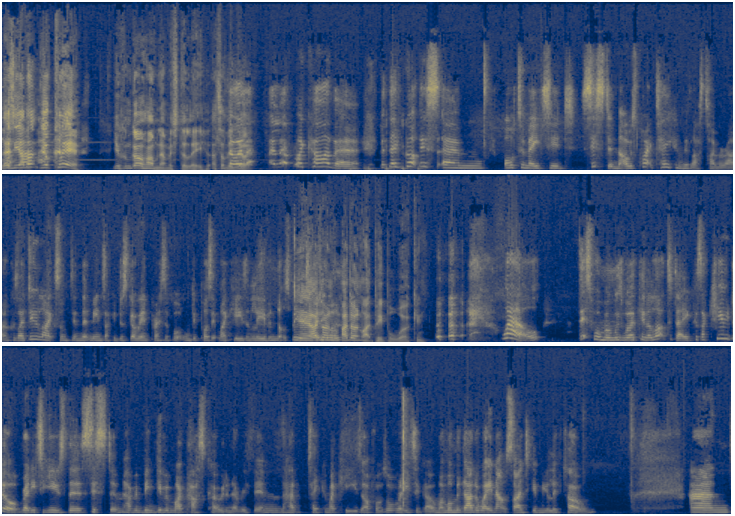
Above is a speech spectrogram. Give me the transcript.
There's the other. You're clear. You can go home now, Mr. Lee. That's how they So I, do le- it. I left my car there, but they've got this um, automated system that I was quite taken with last time around because I do like something that means I can just go in, press a button, deposit my keys, and leave and not speak Yeah, to I anyone. don't. I don't like people working. Well, this woman was working a lot today because I queued up ready to use the system, having been given my passcode and everything. had taken my keys off. I was all ready to go. My mum and dad are waiting outside to give me a lift home. And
